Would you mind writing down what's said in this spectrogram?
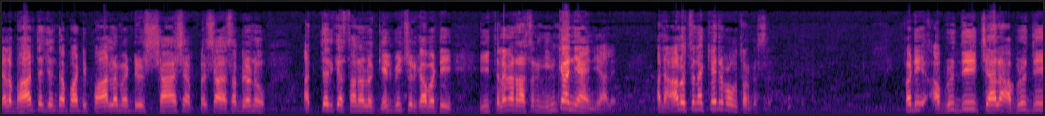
ఇలా భారతీయ జనతా పార్టీ పార్లమెంటు శాస సభ్యులను అత్యధిక స్థానంలో గెలిపించారు కాబట్టి ఈ తెలంగాణ రాష్ట్రానికి ఇంకా న్యాయం చేయాలి అనే ఆలోచన కేంద్ర ప్రభుత్వానికి వస్తుంది. కాబట్టి అభివృద్ధి చాలా అభివృద్ధి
